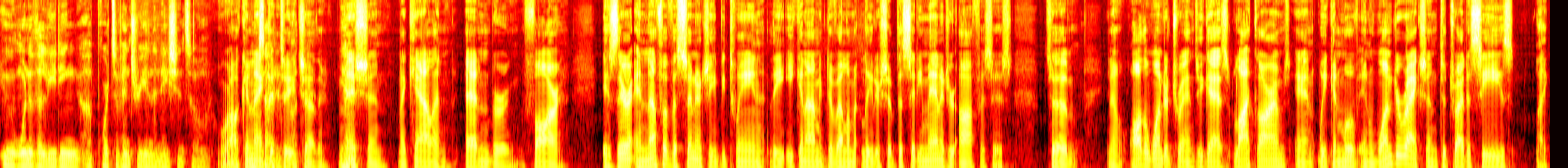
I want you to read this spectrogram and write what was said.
one of the leading uh, ports of entry in the nation. So We're all connected to each that. other. Yeah. Mission, McAllen, Edinburg, Pharr. Is there enough of a synergy between the economic development leadership, the city manager offices, to you know all the wonder trends? You guys lock arms, and we can move in one direction to try to seize like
